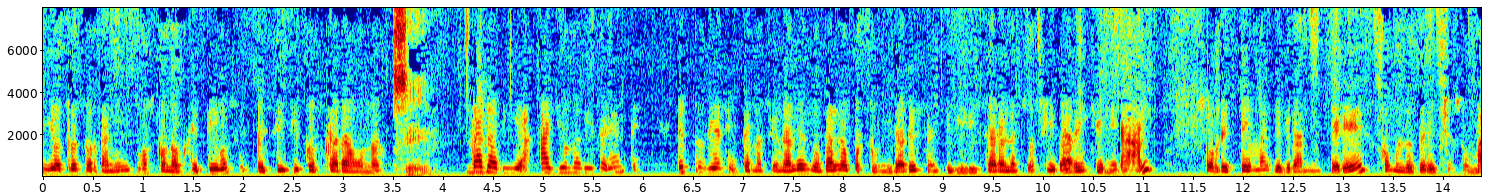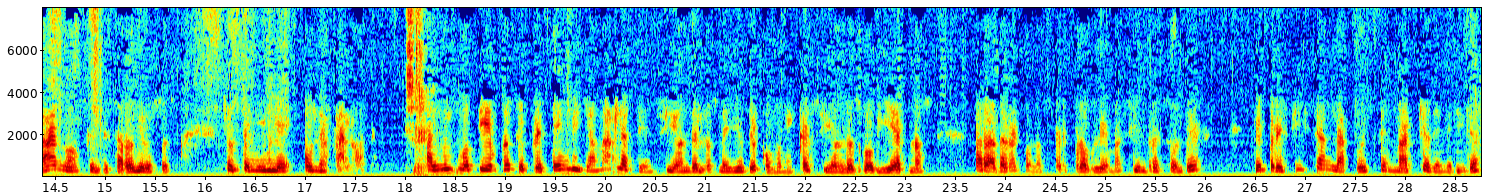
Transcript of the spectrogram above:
y otros organismos con objetivos específicos cada uno. Sí. Cada día hay uno diferente. Estos días internacionales nos dan la oportunidad de sensibilizar a la sociedad en general sobre temas de gran interés como los derechos humanos, el desarrollo sostenible o la salud. Al mismo tiempo se pretende llamar la atención de los medios de comunicación, los gobiernos, para dar a conocer problemas sin resolver que precisan la puesta en marcha de medidas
